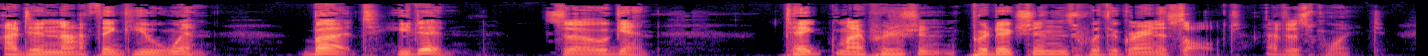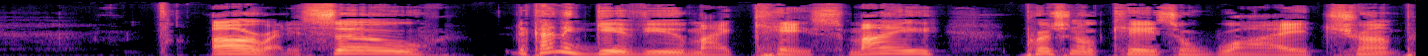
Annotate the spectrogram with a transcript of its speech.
I did not think he would win, but he did. So again, take my prediction, predictions with a grain of salt at this point. Alrighty, so to kind of give you my case, my personal case of why Trump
